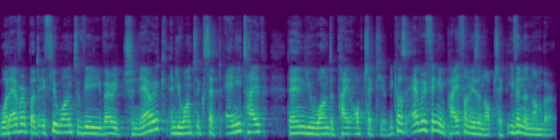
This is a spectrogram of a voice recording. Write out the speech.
whatever, but if you want to be very generic and you want to accept any type, then you want a Py object here because everything in Python is an object, even a number.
